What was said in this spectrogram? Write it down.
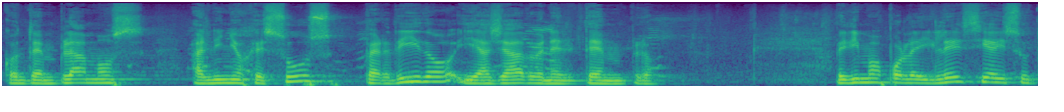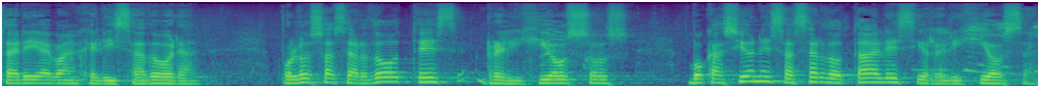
contemplamos al niño Jesús perdido y hallado en el templo. Pedimos por la Iglesia y su tarea evangelizadora, por los sacerdotes, religiosos, vocaciones sacerdotales y religiosas,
